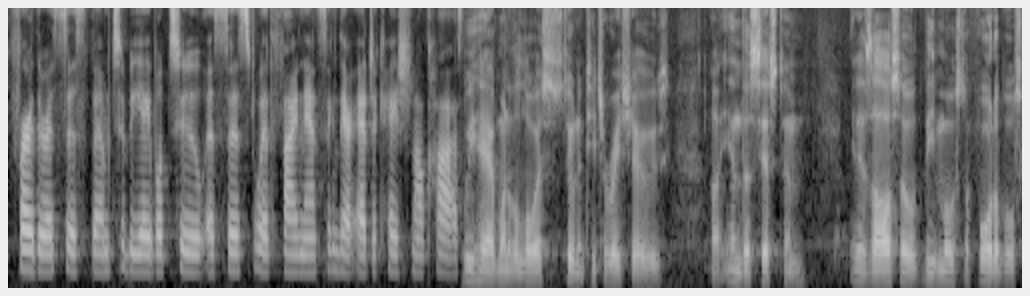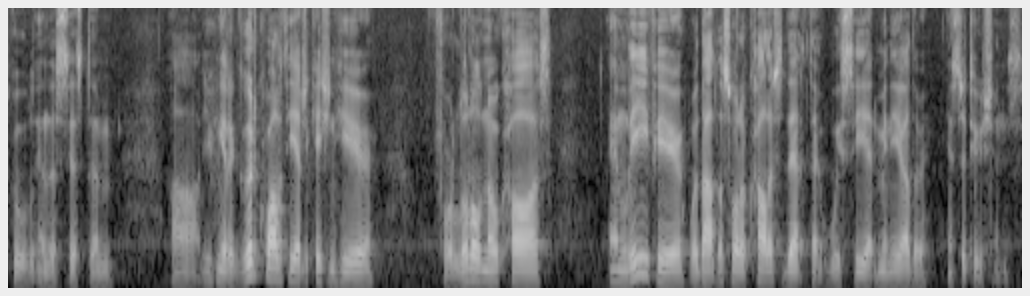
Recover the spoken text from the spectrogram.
further assist them to be able to assist with financing their educational costs. We have one of the lowest student-teacher ratios uh, in the system. It is also the most affordable school in the system. Uh, you can get a good quality education here for little or no cost and leave here without the sort of college debt that we see at many other institutions.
